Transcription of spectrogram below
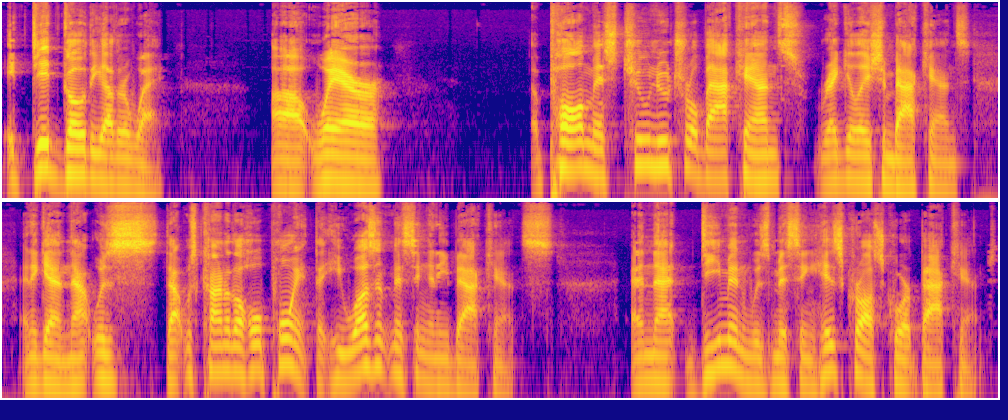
it did go the other way. Uh, where Paul missed two neutral backhands, regulation backhands. And again, that was that was kind of the whole point that he wasn't missing any backhands and that de Minaur was missing his cross court backhand.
